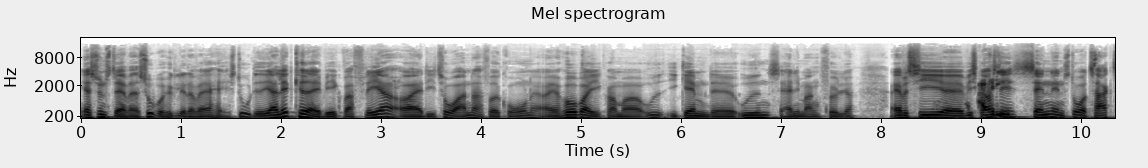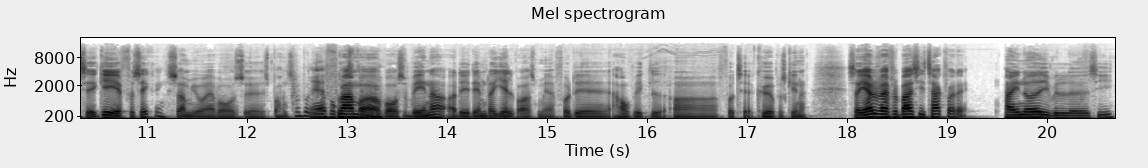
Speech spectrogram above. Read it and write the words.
Jeg synes, det har været super hyggeligt at være her i studiet. Jeg er lidt ked af, at vi ikke var flere, og at de to andre har fået corona, og jeg håber, I kommer ud igennem det uden særlig mange følger. Og jeg vil sige, øh, vi skal også lige sende en stor tak til GF Forsikring, som jo er vores øh, sponsor på det Ja, her program, og vores venner, og det er dem, der hjælper os med at få det afviklet og få til at køre på skinner. Så jeg vil i hvert fald bare sige tak for i dag. Har I noget, I vil øh, sige?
